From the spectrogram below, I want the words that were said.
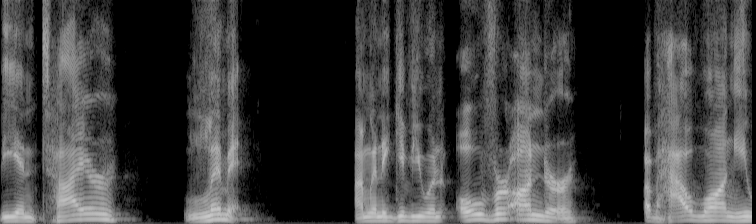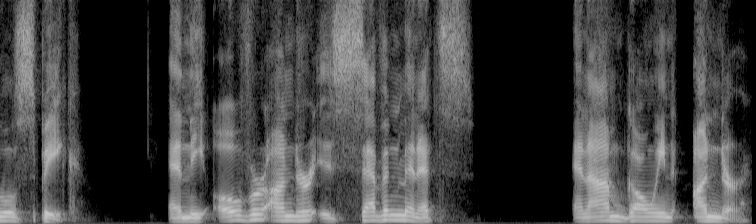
the entire limit. I'm going to give you an over under of how long he will speak. And the over under is seven minutes, and I'm going under.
